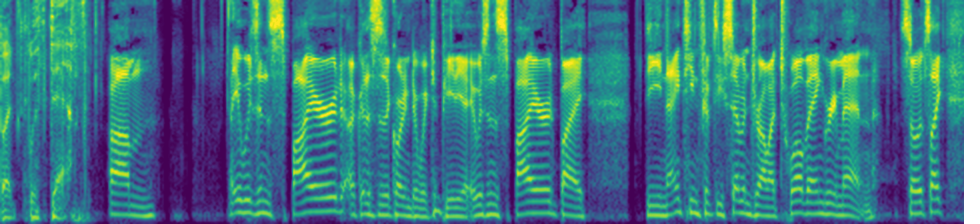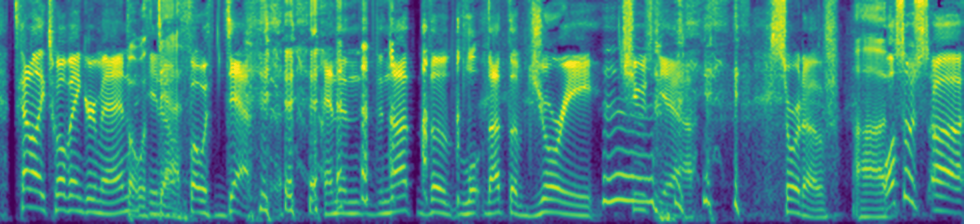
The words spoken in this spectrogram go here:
but with death. Um, it was inspired. Okay, this is according to Wikipedia. It was inspired by the 1957 drama 12 Angry Men. So it's like it's kind of like 12 Angry Men, But with you know, death. but with death, and then the, not the not the jury choose. Yeah, sort of. also, uh,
